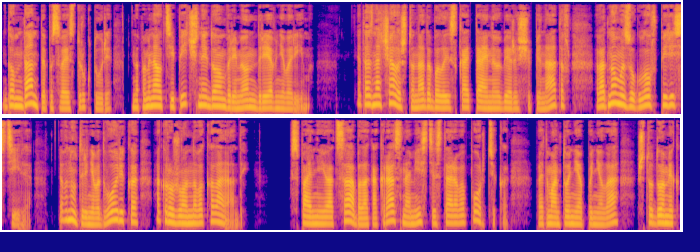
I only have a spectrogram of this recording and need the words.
Дом Данте по своей структуре напоминал типичный дом времен Древнего Рима. Это означало, что надо было искать тайное убежище пенатов в одном из углов перестиля, внутреннего дворика, окруженного колоннадой. Спальня ее отца была как раз на месте старого портика, поэтому Антония поняла, что домик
